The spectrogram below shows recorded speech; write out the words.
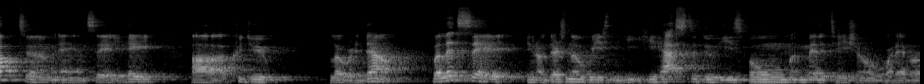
talk to him and say, hey, uh, could you lower it down? But let's say, you know, there's no reason. He, he has to do his own meditation or whatever.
